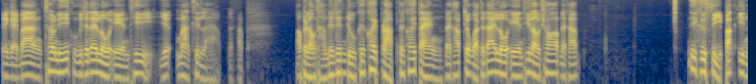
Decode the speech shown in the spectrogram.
เป็นไงบ้าง เท่านี้คุณก็จะได้โลเอนที่เยอะมากขึ้นแล้วนะครับ เอาไปลองทำเล่นๆดูค่อยๆ ปรับ ค่อย ๆ แต่งนะครับจนกว่าจะได้โลเอนที่เราชอบนะครับ นี่คือ 4ปลั๊กอิน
